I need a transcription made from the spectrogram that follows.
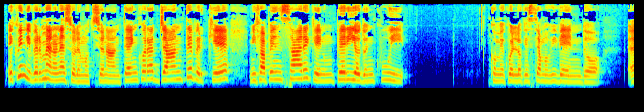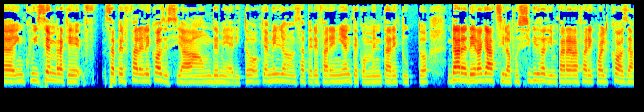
E quindi per me non è solo emozionante, è incoraggiante perché mi fa pensare che in un periodo in cui, come quello che stiamo vivendo, eh, in cui sembra che f- saper fare le cose sia un demerito, che è meglio non sapere fare niente commentare tutto, dare a dei ragazzi la possibilità di imparare a fare qualcosa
